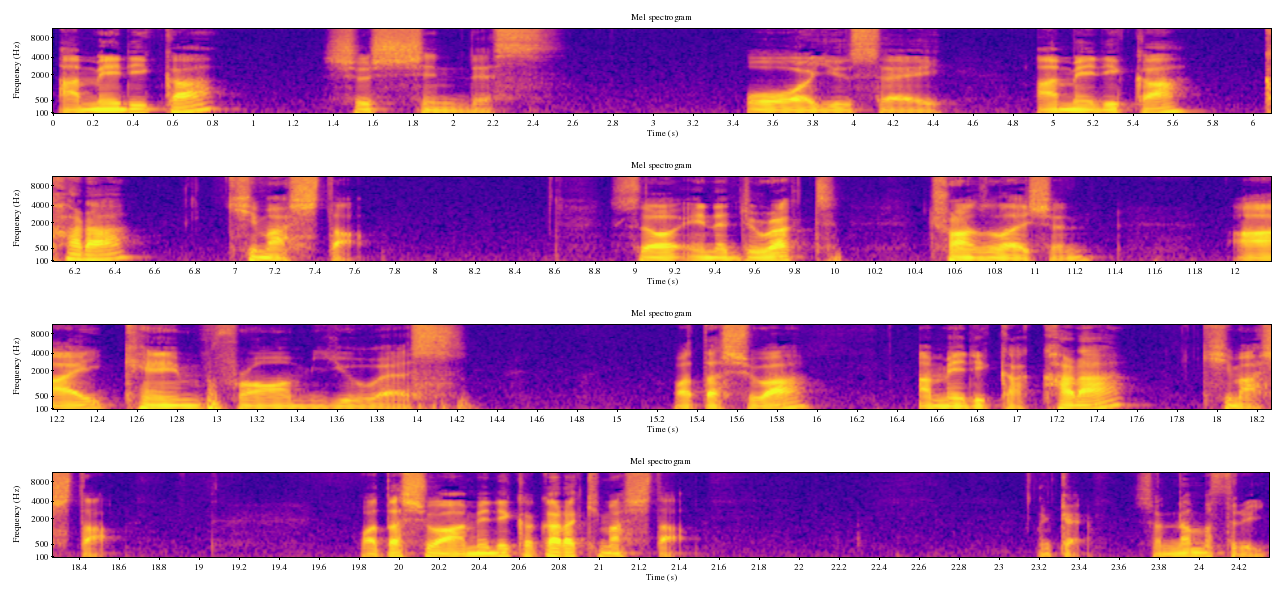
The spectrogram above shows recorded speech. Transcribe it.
アメリカ出身です。Or you say アメリカから来ました。So in a direct translation, I came from US 私はアメリカから来ました私はアメリカから来ました Okay, so number three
